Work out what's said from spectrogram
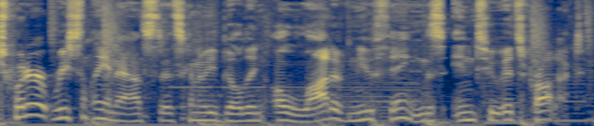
Twitter recently announced that it's going to be building a lot of new things into its product.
